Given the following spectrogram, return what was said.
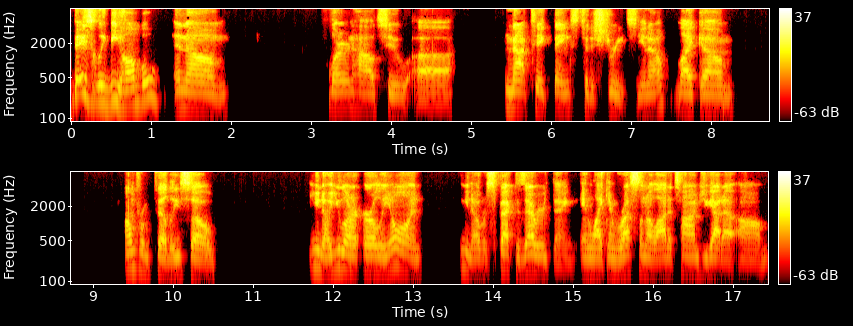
Basically, be humble and um, learn how to uh, not take things to the streets. You know, like um, I'm from Philly, so you know, you learn early on. You know, respect is everything, and like in wrestling, a lot of times you gotta um,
